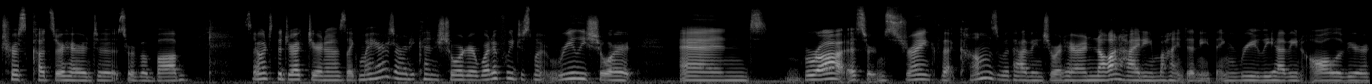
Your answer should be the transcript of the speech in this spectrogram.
Tris cuts her hair into sort of a bob. So I went to the director and I was like, my hair's already kind of shorter. What if we just went really short and brought a certain strength that comes with having short hair and not hiding behind anything, really having all of your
